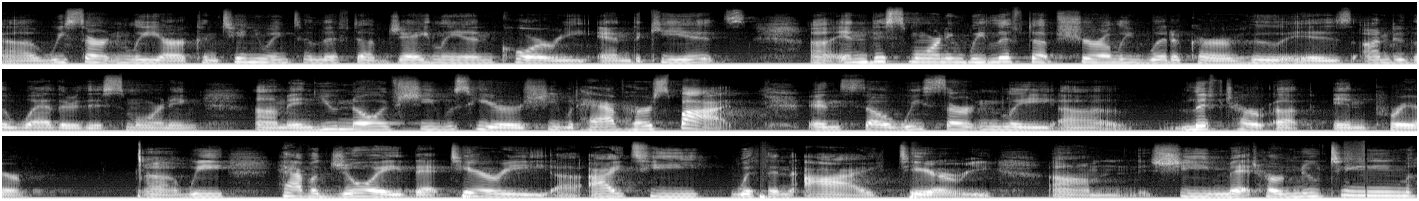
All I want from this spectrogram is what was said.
Uh, we certainly are continuing to lift up Jalen, Corey, and the kids. Uh, and this morning, we lift up Shirley Whitaker, who is under the weather this morning. Um, and you know, if she was here, she would have her spot. And so we certainly uh, lift her up in prayer. Uh, we have a joy that Terry, uh, IT with an I, Terry, um, she met her new team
